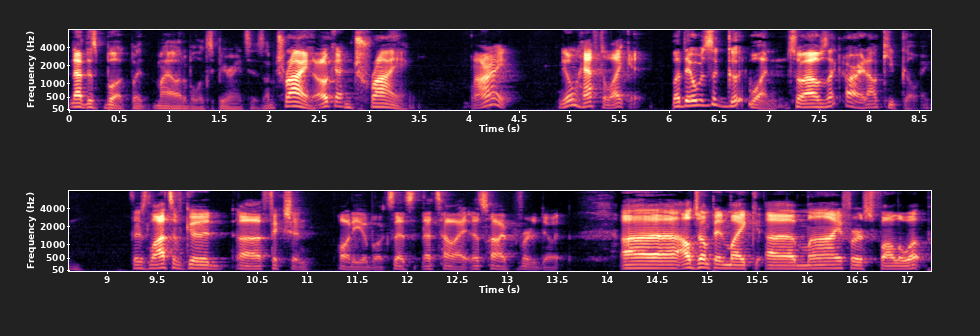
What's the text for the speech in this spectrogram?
not this book, but my Audible experiences. I'm trying. Okay. I'm trying. All right. You don't have to like it. But there was a good one, so I was like, all right, I'll keep going. There's lots of good uh, fiction audiobooks. That's that's how I that's how I prefer to do it. Uh, I'll jump in, Mike. Uh, my first follow up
